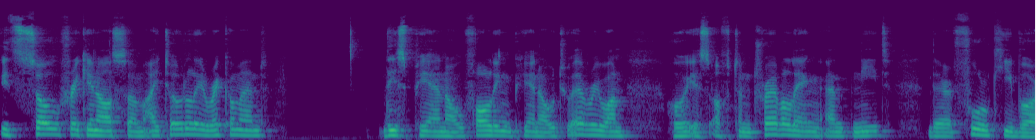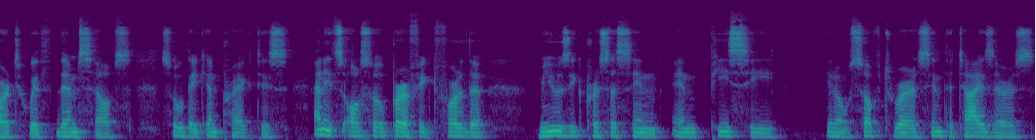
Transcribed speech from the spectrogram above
It's so freaking awesome. I totally recommend this piano, folding piano, to everyone who is often traveling and need their full keyboard with themselves so they can practice. And it's also perfect for the music processing in PC, you know, software, synthesizers.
